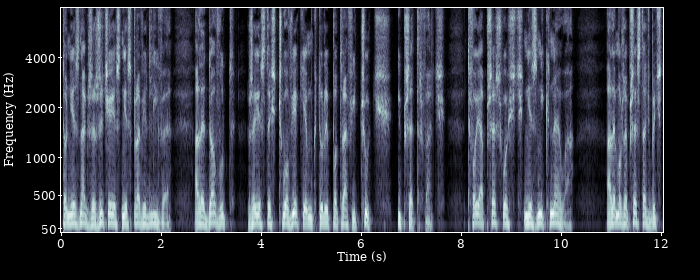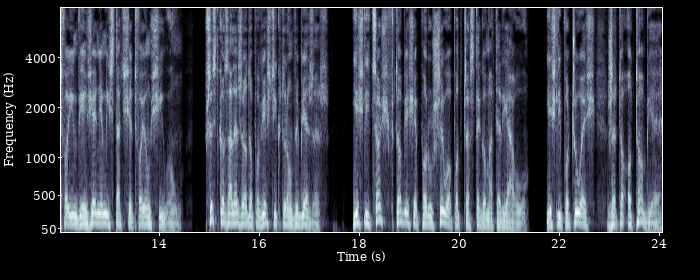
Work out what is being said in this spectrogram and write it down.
to nie znak, że życie jest niesprawiedliwe, ale dowód, że jesteś człowiekiem, który potrafi czuć i przetrwać. Twoja przeszłość nie zniknęła, ale może przestać być twoim więzieniem i stać się twoją siłą. Wszystko zależy od opowieści, którą wybierzesz. Jeśli coś w tobie się poruszyło podczas tego materiału, jeśli poczułeś, że to o tobie,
